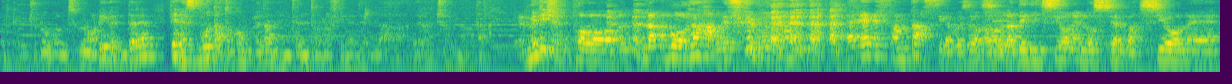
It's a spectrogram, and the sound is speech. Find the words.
perché il giorno dopo non si potevano rivendere, viene svuotato completamente entro la fine della, della giornata. Mi dice un po' la morale, se vogliamo. È, è fantastica questa cosa, no? Sì. la dedizione, l'osservazione,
